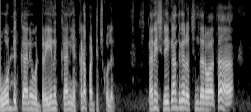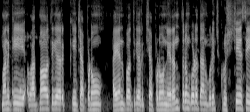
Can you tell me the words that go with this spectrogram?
రోడ్డుకి కానీ ఒక డ్రైన్కి కానీ ఎక్కడ పట్టించుకోలేదు. కానీ శ్రీకాంత్ గారు వచ్చిన తర్వాత మనకి పద్మావతి గారికి చెప్పడం అయ్యన్పతి గారికి చెప్పడం నిరంతరం కూడా దాని గురించి కృషి చేసి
